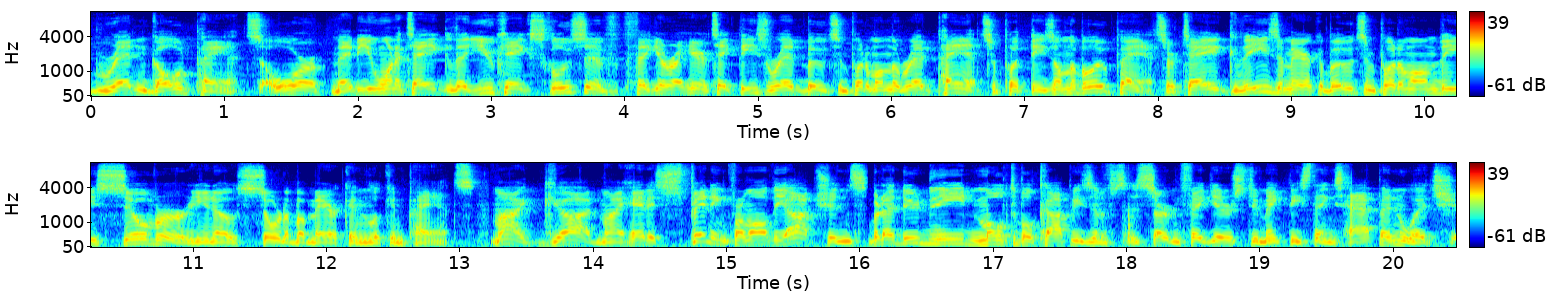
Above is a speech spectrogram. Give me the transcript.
red and gold pants. Or maybe you want to take the UK exclusive figure right here. Take these red boots and put them on the red pants or put these on the blue pants or take these America boots and put them on these silver, you know, sort of American looking pants. My God, my head is spinning from all the options, but I do need multiple copies of certain figures to make these things happen, which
